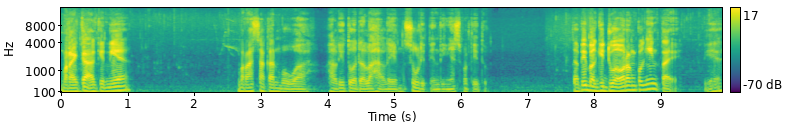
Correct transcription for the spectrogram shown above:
mereka akhirnya merasakan bahwa hal itu adalah hal yang sulit intinya seperti itu. Tapi bagi dua orang pengintai, ya,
